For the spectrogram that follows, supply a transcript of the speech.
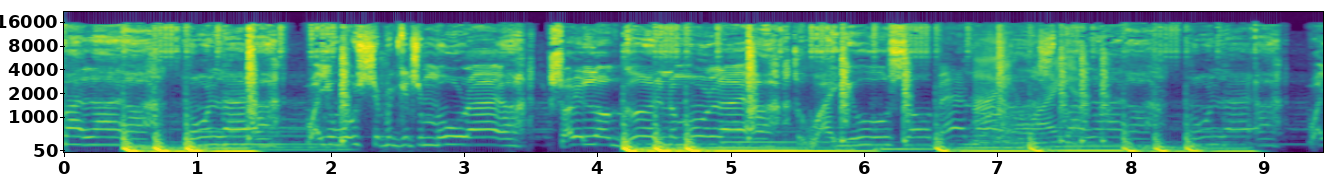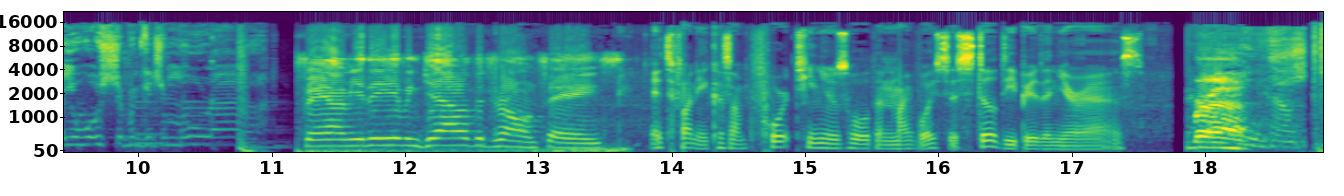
spotlight, uh, moonlight, uh, why you worship and get your mood right, uh, shorty look good in the moonlight, uh, so why you so bad, Hi, uh, how are ya? spotlight, uh, moonlight, uh, why you worship and get your mood right, uh. Fam, you didn't even get out of the drone phase. It's funny because I'm 14 years old and my voice is still deeper than your ass. Bruh.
